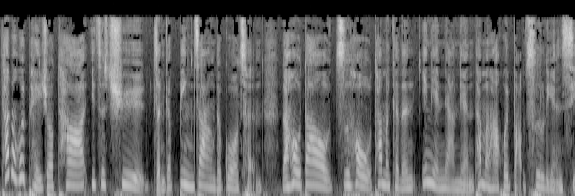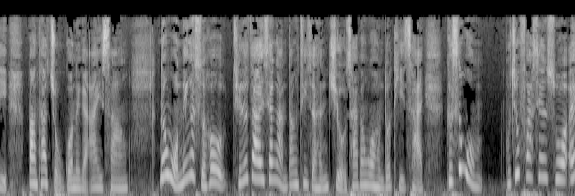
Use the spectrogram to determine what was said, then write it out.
他们会陪着他一直去整个殡葬的过程，然后到之后，他们可能一年两年，他们还会保持联系，帮他走过那个哀伤。那我那个时候，其实在香港当记者很久，采访过很多题材，可是我我就发现说，哎，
